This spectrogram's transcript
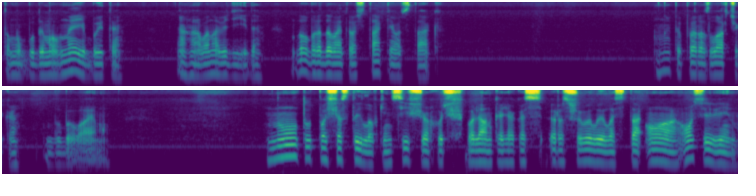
тому будемо в неї бити. Ага, вона від'їде. Добре, давайте ось так і ось так. Ну і тепер з Ларчика добиваємо. Ну, тут пощастило в кінці, що хоч полянка якось розшевелилась. Та... О, ось і він.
